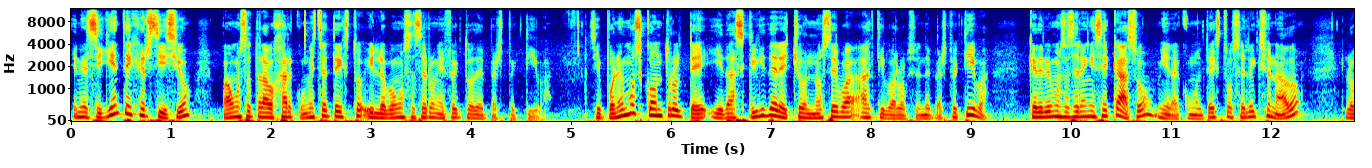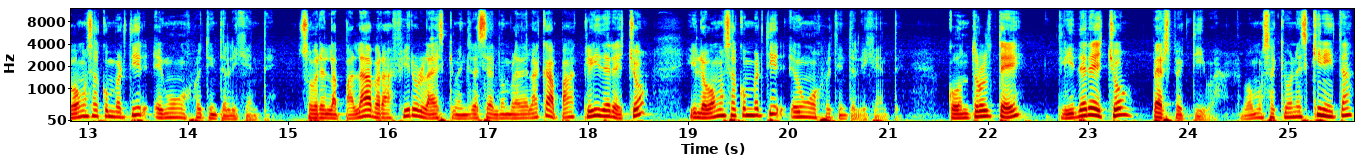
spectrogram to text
En el siguiente ejercicio vamos a trabajar con este texto y le vamos a hacer un efecto de perspectiva. Si ponemos control T y das clic derecho no se va a activar la opción de perspectiva. ¿Qué debemos hacer en ese caso? Mira, con el texto seleccionado lo vamos a convertir en un objeto inteligente. Sobre la palabra Firulais, que vendría a ser el nombre de la capa, clic derecho y lo vamos a convertir en un objeto inteligente. Control T, clic derecho, perspectiva. Vamos aquí a una esquinita,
